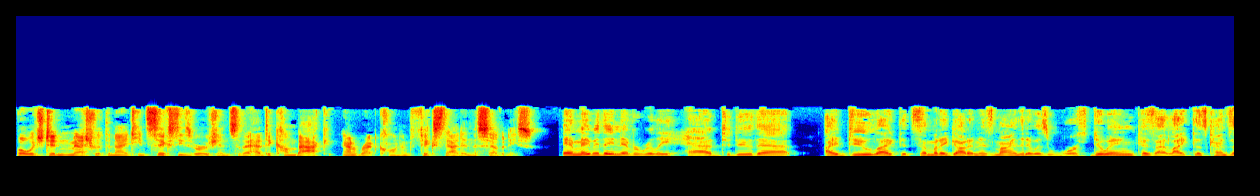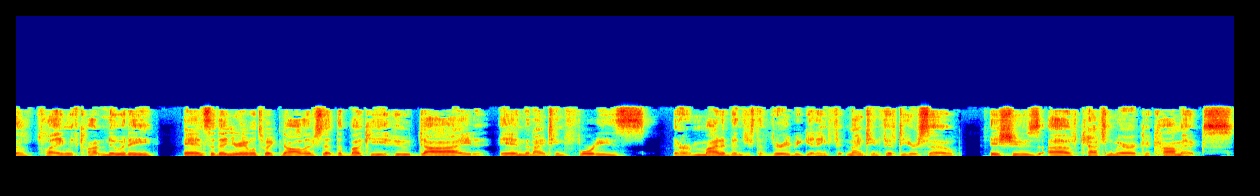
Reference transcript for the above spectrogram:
but which didn't mesh with the 1960s version, so they had to come back and retcon and fix that in the 70s. And maybe they never really had to do that. I do like that somebody got in his mind that it was worth doing because I like those kinds of playing with continuity. And so then you're able to acknowledge that the Bucky who died in the 1940s, or it might have been just the very beginning, 1950 or so issues of Captain America comics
